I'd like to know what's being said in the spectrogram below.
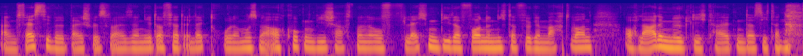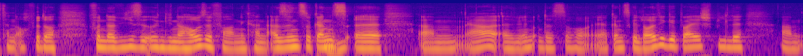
ein Festival beispielsweise und jeder fährt Elektro, da muss man auch gucken, wie schafft man auf Flächen, die da vorne nicht dafür gemacht waren, auch Lademöglichkeiten, dass ich danach dann auch wieder von der Wiese irgendwie nach Hause fahren kann. Also sind so ganz, mhm. äh, ähm, ja, also das so ja, ganz geläufige Beispiele, ähm,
